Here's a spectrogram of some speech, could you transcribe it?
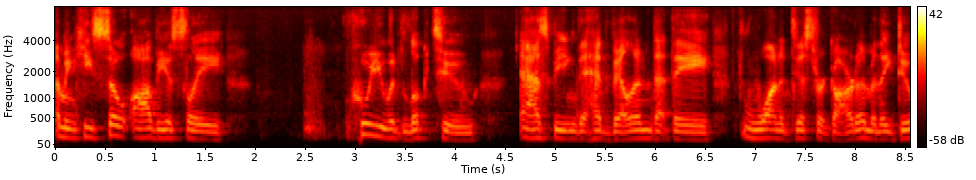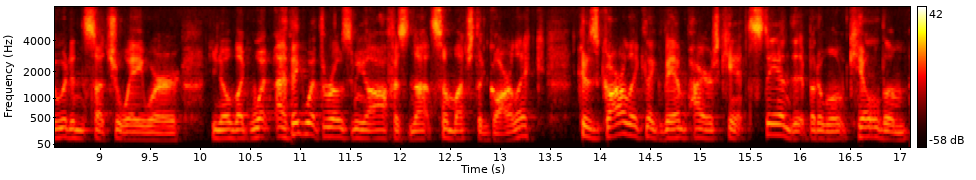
I mean he's so obviously who you would look to as being the head villain that they want to disregard him and they do it in such a way where you know like what i think what throws me off is not so much the garlic because garlic like vampires can't stand it but it won't kill them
